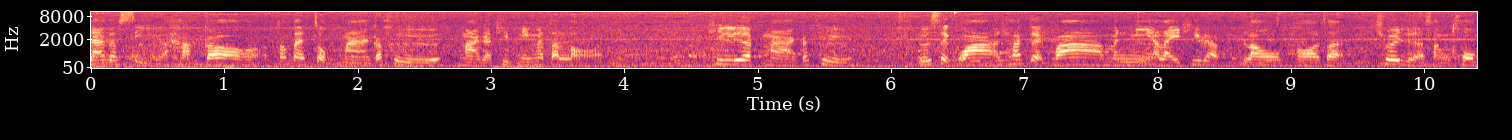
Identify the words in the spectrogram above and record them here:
น่าจะสี่แล้วค่ะ ก็ตั้งแต่จบมาก็คือมากับทริปนี้มาตลอด ที่เลือกมาก็คือ รู้สึกว่าถ้าเกิดว่ามันมีอะไรที่แบบเราพอจะช่วยเหลือสังคม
